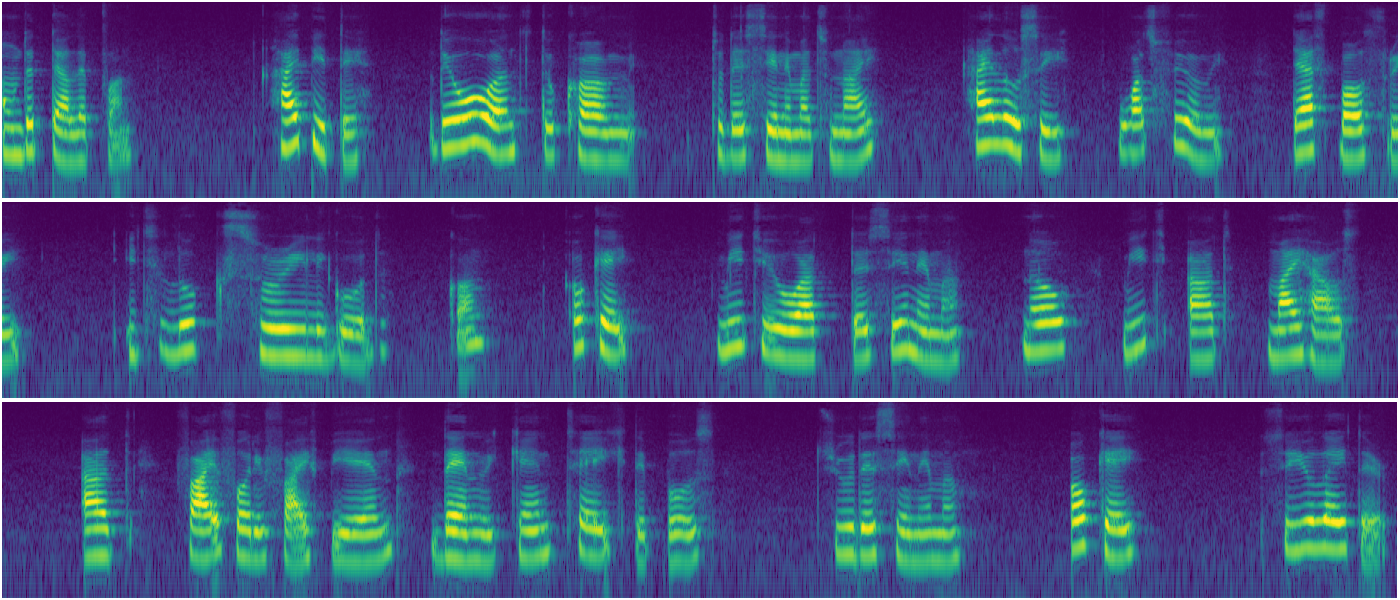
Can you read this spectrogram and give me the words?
on the telephone. Hi, Peter. Do you want to come to the cinema tonight? Hi, Lucy. What film? Death Ball 3. It looks really good. Come. Okay. Meet you at the cinema. No, meet at my house at 5:45 p.m. Then we can take the bus to the cinema. Okay. See you later.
